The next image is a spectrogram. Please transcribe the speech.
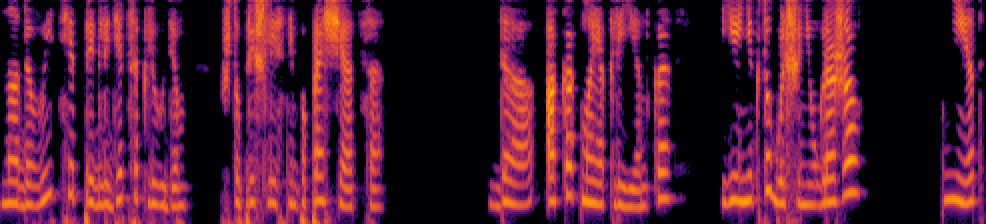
Надо выйти, приглядеться к людям, что пришли с ним попрощаться. Да, а как моя клиентка? Ей никто больше не угрожал? Нет,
